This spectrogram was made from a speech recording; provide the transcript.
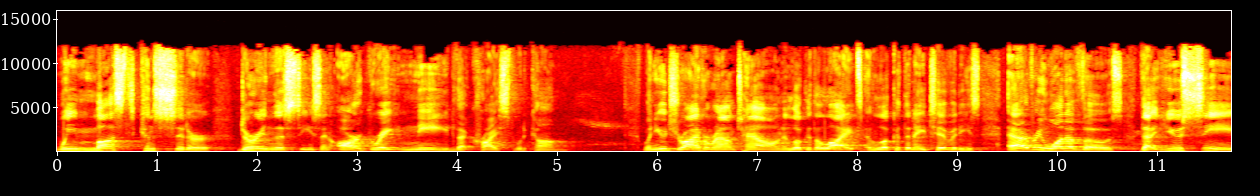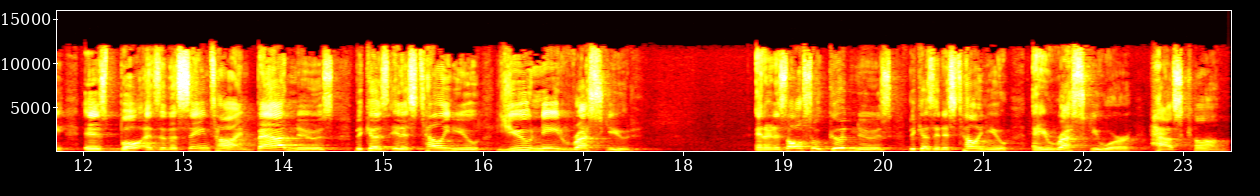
We must consider during this season our great need that Christ would come. When you drive around town and look at the lights and look at the nativities, every one of those that you see is both as at the same time bad news because it is telling you you need rescued. And it is also good news because it is telling you a rescuer has come.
